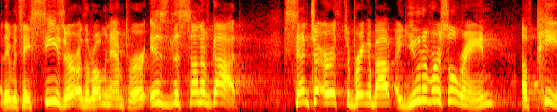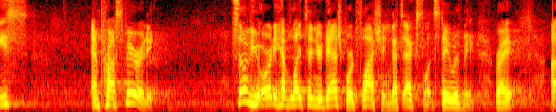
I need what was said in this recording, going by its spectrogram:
They would say Caesar, or the Roman emperor, is the Son of God, sent to earth to bring about a universal reign of peace and prosperity. Some of you already have lights on your dashboard flashing. That's excellent. Stay with me, right? Uh,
